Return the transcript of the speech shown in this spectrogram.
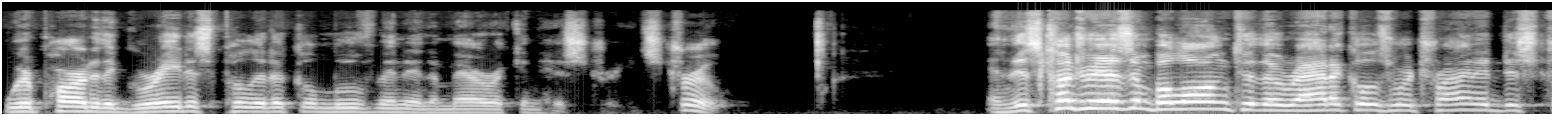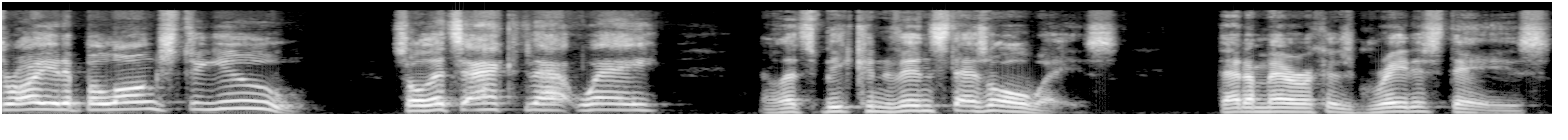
we're part of the greatest political movement in American history. It's true. And this country doesn't belong to the radicals who are trying to destroy it. It belongs to you. So let's act that way. And let's be convinced, as always, that America's greatest days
